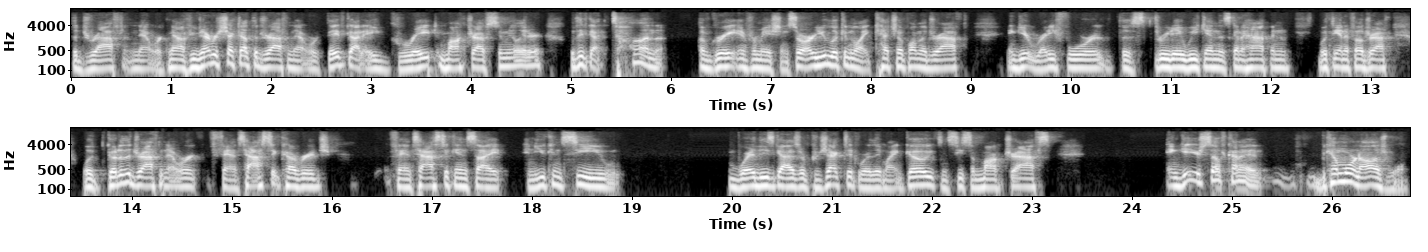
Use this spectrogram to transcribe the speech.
the Draft Network. Now, if you've never checked out the Draft Network, they've got a great mock draft simulator, but they've got ton of great information. So are you looking to like catch up on the draft and get ready for this three day weekend that's going to happen with the NFL draft? Well, go to the draft network, fantastic coverage, fantastic insight, and you can see where these guys are projected, where they might go. You can see some mock drafts and get yourself kind of become more knowledgeable.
